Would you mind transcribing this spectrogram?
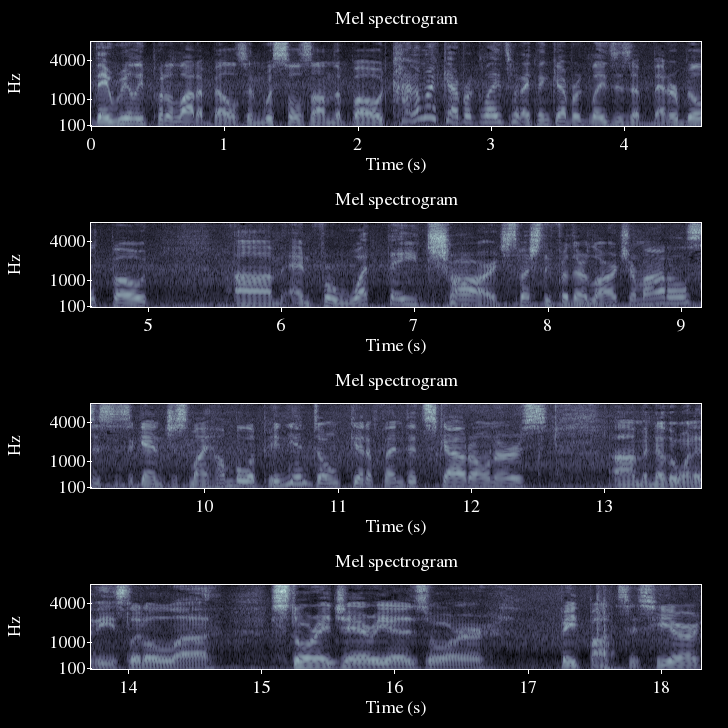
they really put a lot of bells and whistles on the boat, kind of like Everglades, but I think Everglades is a better built boat. Um, and for what they charge, especially for their larger models, this is again just my humble opinion. Don't get offended, Scout owners. Um, another one of these little uh, storage areas or bait boxes here.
